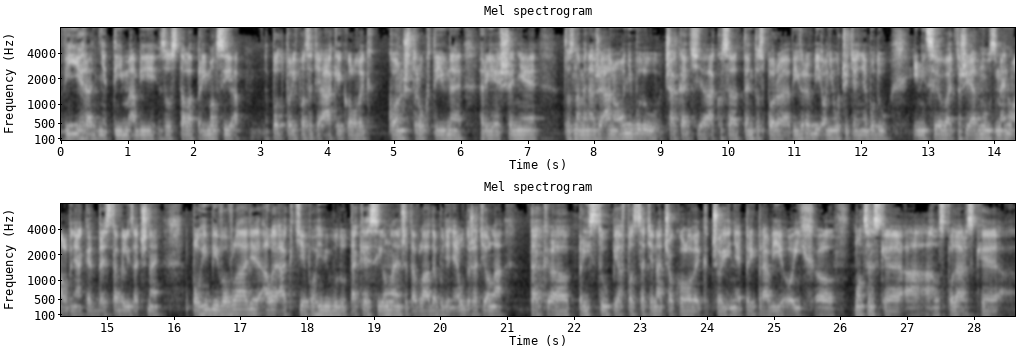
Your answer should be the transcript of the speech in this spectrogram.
výhradne tým, aby zostala pri moci a podporí v podstate akékoľvek konštruktívne riešenie to znamená, že áno, oni budú čakať, ako sa tento spor vyvrbí, oni určite nebudú iniciovať žiadnu zmenu alebo nejaké destabilizačné pohyby vo vláde, ale ak tie pohyby budú také silné, že tá vláda bude neudržateľná, tak e, pristúpia v podstate na čokoľvek, čo ich nepripraví o ich e, mocenské a hospodárske a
